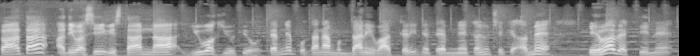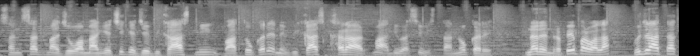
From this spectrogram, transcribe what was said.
તો આ હતા આદિવાસી વિસ્તારના યુવક યુવતીઓ. તેમને પોતાના મુદ્દાની વાત કરીને તેમને કહ્યું છે કે અમે એવા વ્યક્તિને સંસદમાં જોવા માંગીએ છીએ કે જે વિકાસની વાતો કરે અને વિકાસ ખરા અર્થમાં આદિવાસી વિસ્તારનો કરે. નરેન્દ્ર પેપરવાલા ગુજરાત તક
